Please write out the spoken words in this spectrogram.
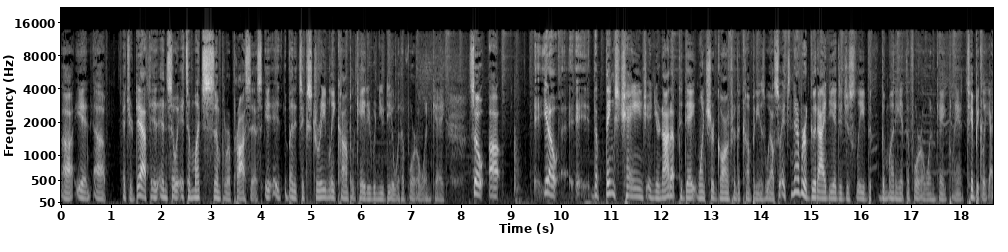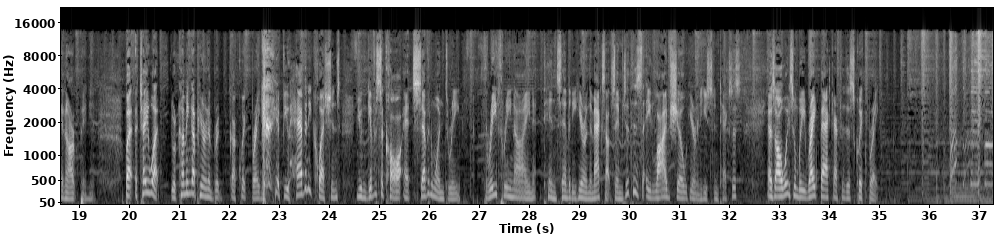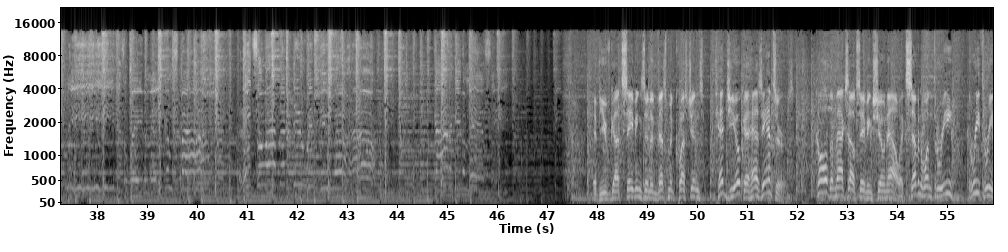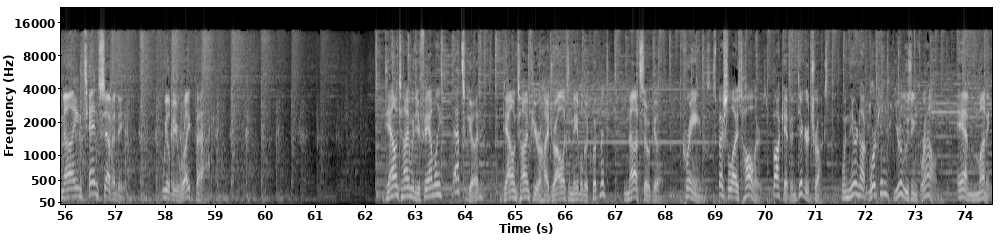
uh, in uh, at your death and so it's a much simpler process it, it, but it's extremely complicated when you deal with a 401k so uh, you know, the things change and you're not up to date once you're gone from the company as well. So it's never a good idea to just leave the, the money at the 401k plan, typically, in our opinion. But I tell you what, we're coming up here in a, a quick break. if you have any questions, you can give us a call at 713 339 1070 here on the Max Out Savings. This is a live show here in Houston, Texas. As always, we'll be right back after this quick break. If you've got savings and investment questions, Ted Gioka has answers. Call the Max Out Savings Show now at 713 339 1070. We'll be right back. Downtime with your family? That's good. Downtime for your hydraulics enabled equipment? Not so good. Cranes, specialized haulers, bucket, and digger trucks. When they're not working, you're losing ground and money.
